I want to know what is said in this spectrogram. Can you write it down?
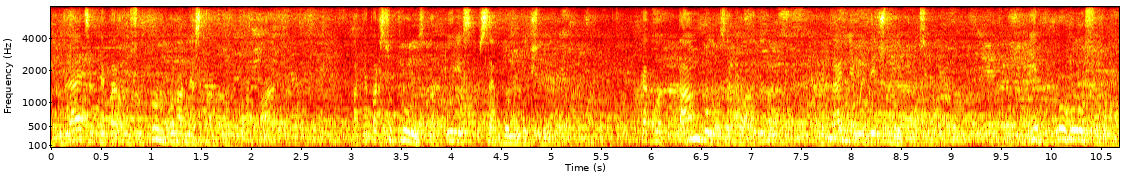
Виявляється, тепер у Супрун вона не стартувала, а тепер Супрун стартує з псевдомедичної реформи. Так от там було закладено питання медичної послуги. І проголосовано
